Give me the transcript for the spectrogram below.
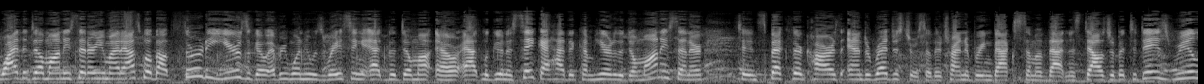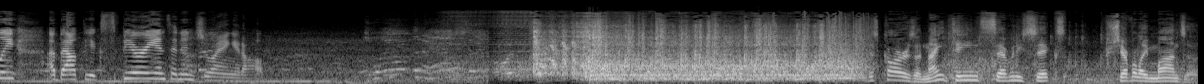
why the Del Monte Center, you might ask? Well, about 30 years ago, everyone who was racing at the Del or at Laguna Seca had to come here to the Del Monte Center to inspect their cars and to register. So they're trying to bring back some of that nostalgia. But today is really about the experience and enjoying it all. This car is a 1976 Chevrolet Monza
